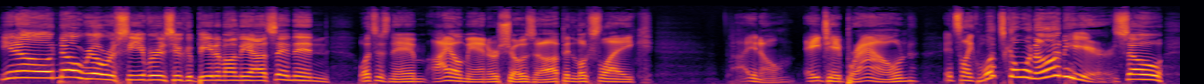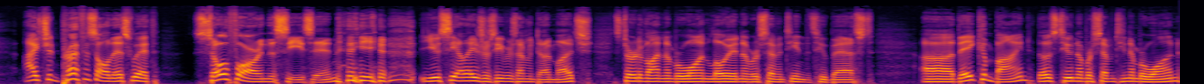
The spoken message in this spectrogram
you know, no real receivers who could beat him on the outside. And then, what's his name? Ayomanor shows up and looks like, uh, you know, A.J. Brown. It's like, what's going on here? So I should preface all this with so far in the season, UCLA's receivers haven't done much. Sturdivant number one, Loya number 17, the two best. Uh, they combined those two, number 17, number one,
